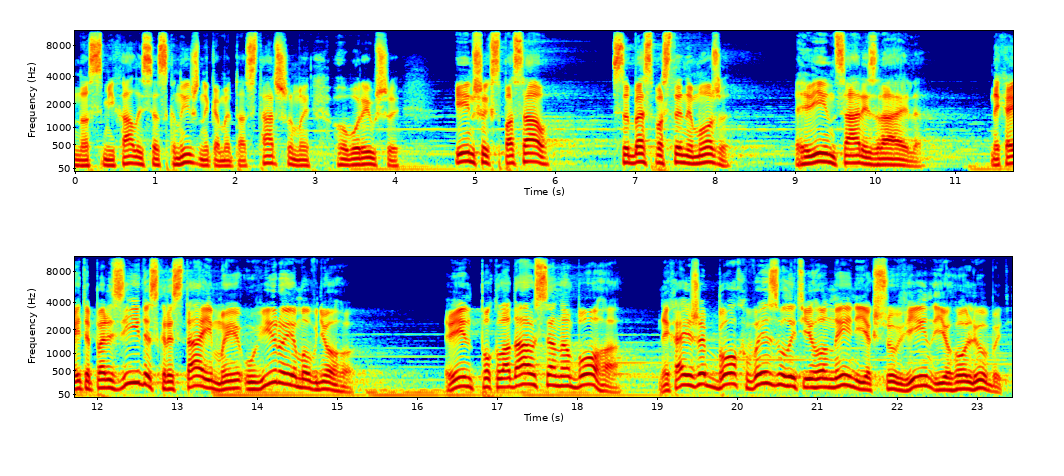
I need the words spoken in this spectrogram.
насміхалися з книжниками та старшими, говоривши інших спасав, себе спасти не може. Він цар Ізраїля. Нехай тепер зійде з Христа, і ми увіруємо в нього. Він покладався на Бога. Нехай же Бог визволить його нині, якщо він його любить.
